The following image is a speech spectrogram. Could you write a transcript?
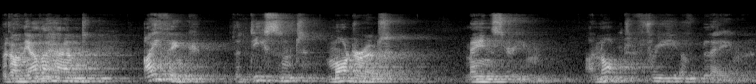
But on the other hand, I think the decent, moderate mainstream are not free of blame.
